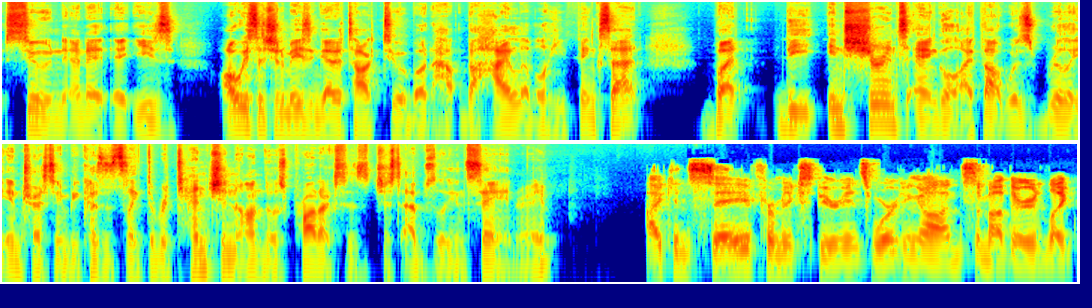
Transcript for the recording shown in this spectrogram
soon, and it, it, he's always such an amazing guy to talk to about how the high level he thinks at. But the insurance angle I thought was really interesting because it's like the retention on those products is just absolutely insane, right? I can say from experience working on some other like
